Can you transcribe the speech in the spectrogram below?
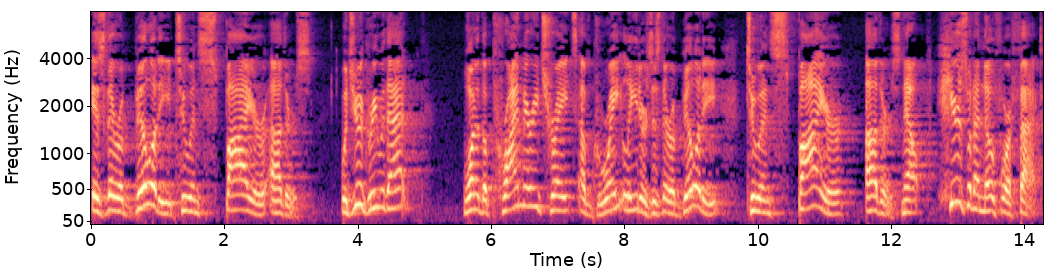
is their ability to inspire others. Would you agree with that? One of the primary traits of great leaders is their ability to inspire others. Now, here's what I know for a fact.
